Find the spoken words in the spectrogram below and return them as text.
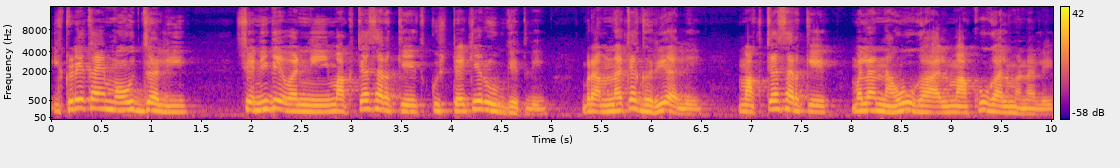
इकडे काय मौज झाली? शनिदेवांनी मागच्यासारखेच कुष्ट्याचे रूप घेतले. ब्राह्मणाच्या घरी आले. मागच्यासारखे मला नाहू घाल माखू घाल म्हणाले.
